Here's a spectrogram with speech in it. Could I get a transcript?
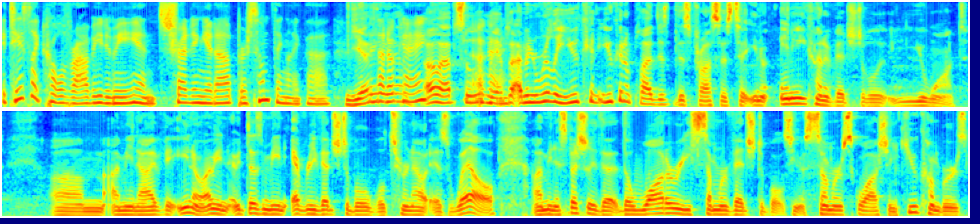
It tastes like kohlrabi to me, and shredding it up or something like that. Yeah, is that yeah. okay? Oh, absolutely. Okay. I mean, really, you can you can apply this this process to you know any kind of vegetable you want. Um, I mean, I've you know, I mean, it doesn't mean every vegetable will turn out as well. I mean, especially the the watery summer vegetables, you know, summer squash and cucumbers,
